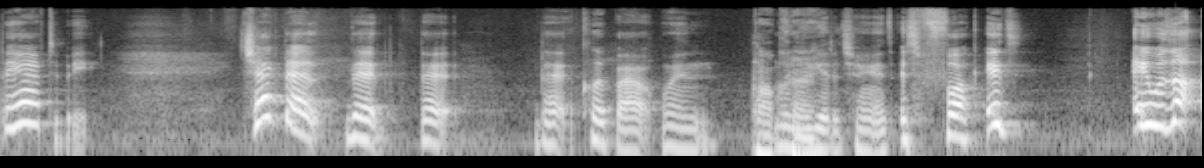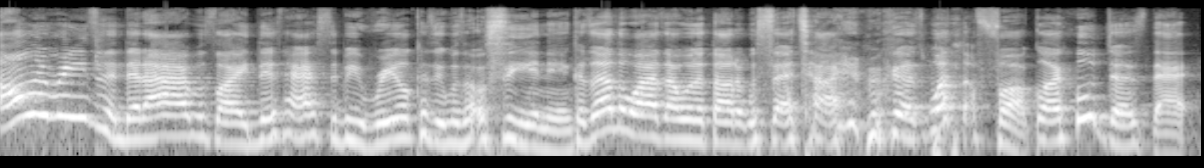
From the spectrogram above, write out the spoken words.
They have to be. Check that that that that clip out when when you get a chance. It's fuck. It's it was the only reason that I was like, this has to be real because it was on CNN. Because otherwise, I would have thought it was satire. Because what the fuck? Like, who does that?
